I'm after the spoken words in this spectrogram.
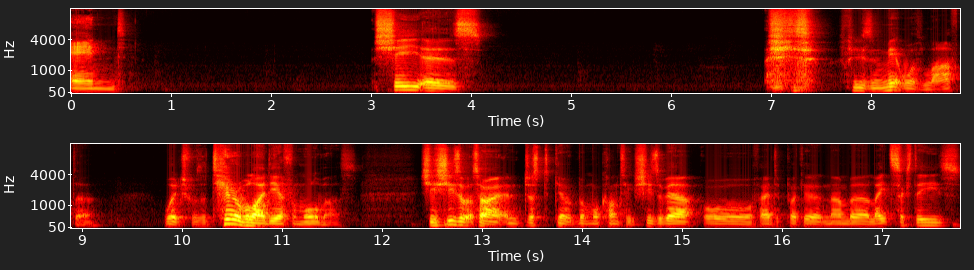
And she is. She's, met with laughter, which was a terrible idea from all of us. She, she's sorry, and just to give a bit more context, she's about, oh, if I had to pick a number, late 60s,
